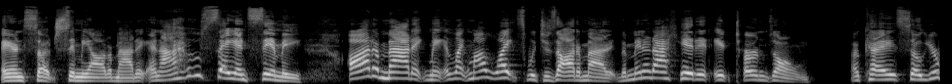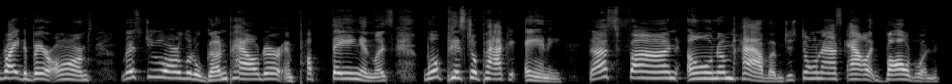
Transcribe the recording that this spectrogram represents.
and such semi-automatic. And I, who's saying semi? Automatic me like my light switch is automatic. The minute I hit it, it turns on. Okay, so you're right to bear arms. Let's do our little gunpowder and pup thing, and let's we'll pistol pack Annie. That's fine. Own them, have them. Just don't ask Alec Baldwin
